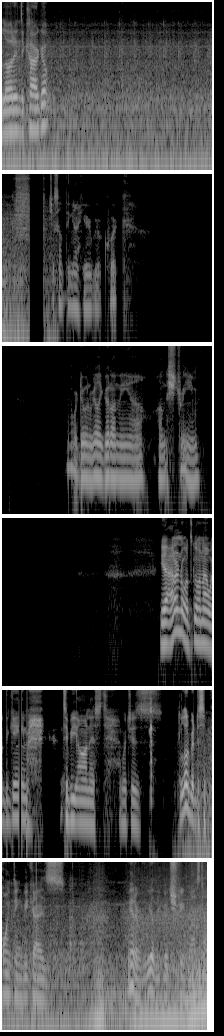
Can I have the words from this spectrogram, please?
Loading the cargo. Check something out here real quick. We're doing really good on the uh, on the stream. Yeah, I don't know what's going on with the game, to be honest, which is a little bit disappointing because we had a really good stream last time.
